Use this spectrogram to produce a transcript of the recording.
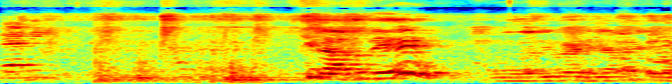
नानी खिला तो दे। उधर ही बैठ जाना दे दो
